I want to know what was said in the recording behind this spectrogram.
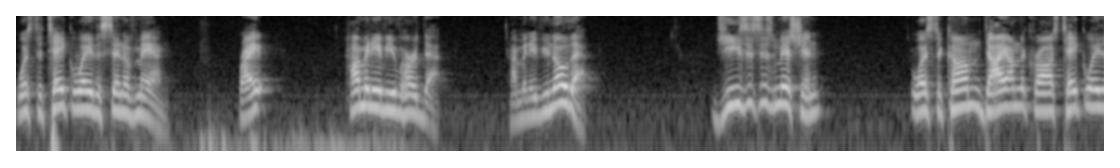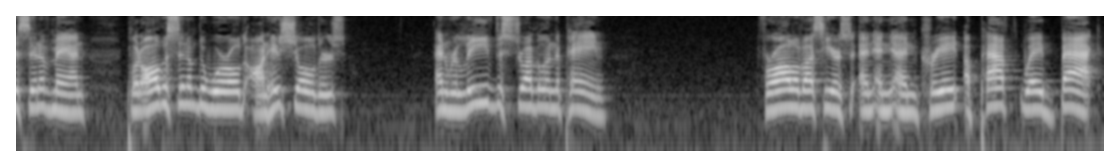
was to take away the sin of man, right? How many of you have heard that? How many of you know that? Jesus' mission was to come, die on the cross, take away the sin of man, put all the sin of the world on his shoulders, and relieve the struggle and the pain for all of us here and, and, and create a pathway back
